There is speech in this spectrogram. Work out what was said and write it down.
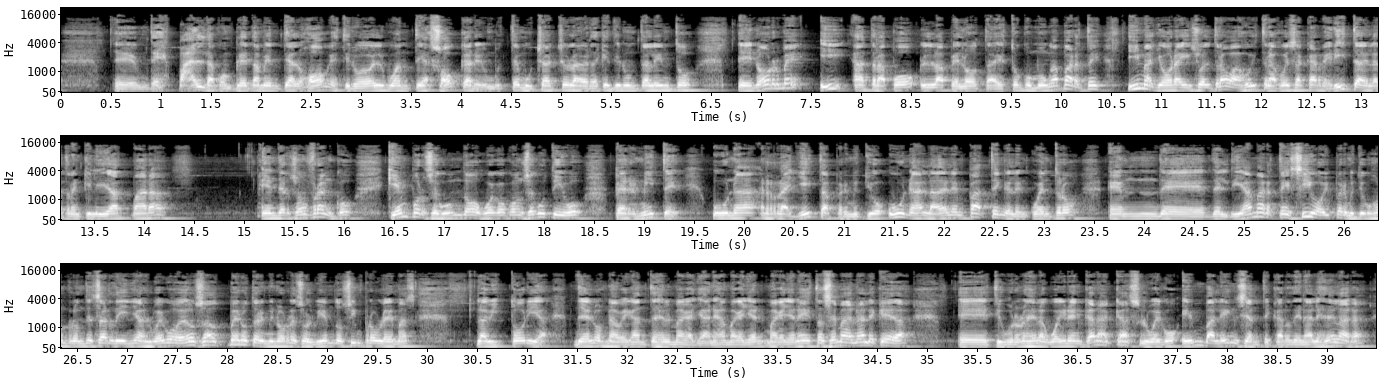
Eh, de espalda completamente al home, estiró el guante a. Este muchacho, la verdad, que tiene un talento enorme y atrapó la pelota. Esto como un aparte. Y Mayora hizo el trabajo y trajo esa carrerita de la tranquilidad para Henderson Franco, quien por segundo juego consecutivo permite una rayita, permitió una, la del empate en el encuentro em, del día martes y hoy permitió un jonrón de sardiñas luego de dos outs, pero terminó resolviendo sin problemas la victoria de los navegantes del Magallanes. A Magallanes, Magallanes esta semana le queda eh, Tiburones de la Guaira en Caracas, luego en Valencia ante Cardenales de Lara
